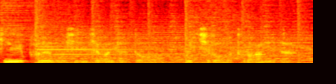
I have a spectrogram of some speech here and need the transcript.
신의 판을 보신 재관들도 위치로 돌아갑니다.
